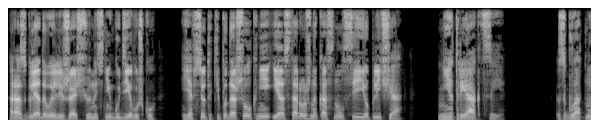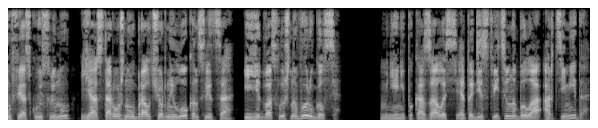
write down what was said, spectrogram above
разглядывая лежащую на снегу девушку, я все-таки подошел к ней и осторожно коснулся ее плеча. Нет реакции. Сглотнув вязкую слюну, я осторожно убрал черный локон с лица и едва слышно выругался. Мне не показалось, это действительно была Артемида.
